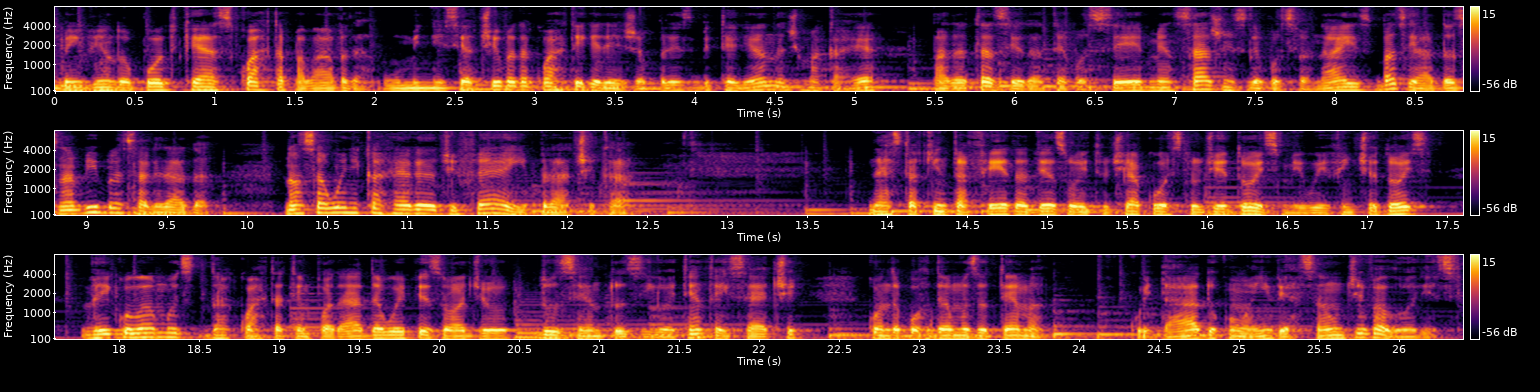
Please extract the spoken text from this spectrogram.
bem-vindo ao podcast Quarta Palavra, uma iniciativa da Quarta Igreja Presbiteriana de Macaé para trazer até você mensagens devocionais baseadas na Bíblia Sagrada, nossa única regra de fé e prática. Nesta quinta-feira, 18 de agosto de 2022, veiculamos da quarta temporada o episódio 287, quando abordamos o tema Cuidado com a inversão de valores.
